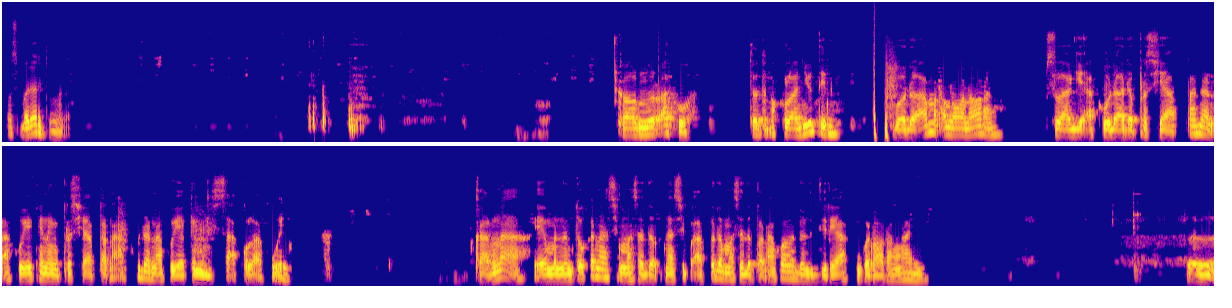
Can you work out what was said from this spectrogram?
Mas Badar gimana? Kalau menurut aku, tetap aku lanjutin. Bodoh amat omongan orang. Selagi aku udah ada persiapan dan aku yakin dengan persiapan aku dan aku yakin bisa aku lakuin. Karena yang menentukan nasib masa de- nasib aku dan masa depan aku adalah diri aku bukan orang lain. Hmm.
